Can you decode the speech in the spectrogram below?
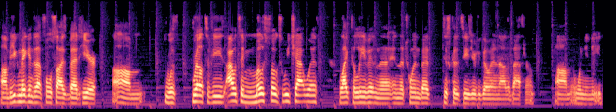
Um, but you can make it into that full size bed here um, with relative ease. I would say most folks we chat with like to leave it in the in the twin bed just because it's easier to go in and out of the bathroom um, when you need.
